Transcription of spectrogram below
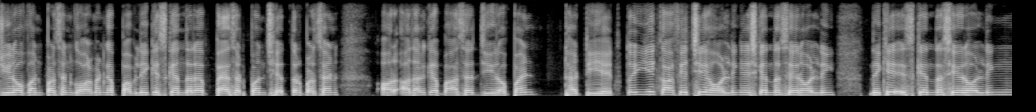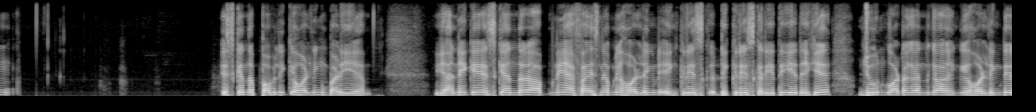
zero one percent. Government का पब्लिक इसके अंदर है, पैंसठ पॉइंट छिहत्तर परसेंट। और अदर के पास है, ज़ीरो पॉइंट थर्टी एट। तो ये काफ़ी अच्छी होल्डिंग है इसके अंदर, शेयर होल्डिंग। देखिए, इसके अंदर शेयर होल्डिंग इसके अंदर पब्लिक की होल्डिंग बढ़ी है। यानी कि इसके अंदर अपनी एफ़ ने अपनी होल्डिंग इंक्रीज डिक्रीज करी थी। ये देखिए जून क्वार्टर के अंदर का होल्डिंग थी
